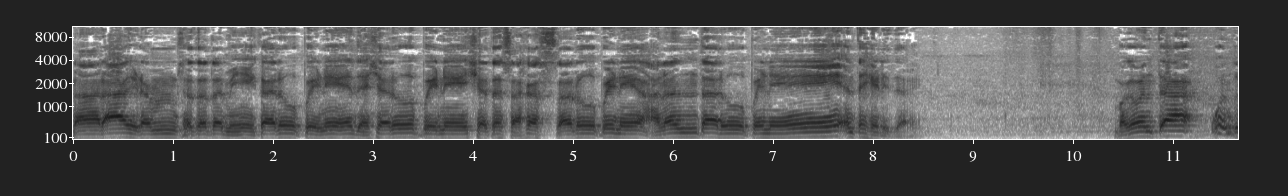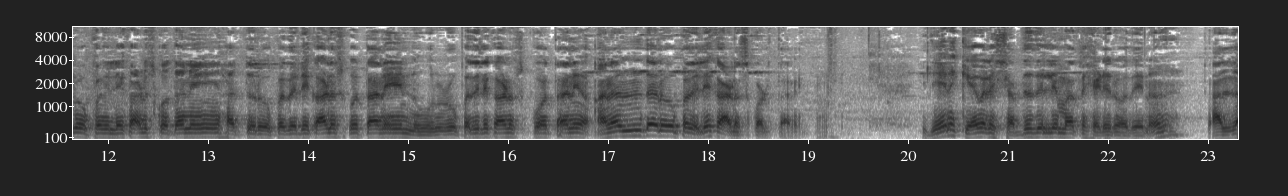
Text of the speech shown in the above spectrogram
ನಾರಾಯಣಂ ಸತತಮೇಕರೂಪಿಣೆ, ದಶರೂಪಿಣೆ ಅನಂತ ರೂಪಿಣೆ ಅಂತ ಹೇಳಿದ್ದಾರೆ. ಭಗವಂತ ಒಂದು ರೂಪದಲ್ಲಿ ಕಾಣಿಸ್ಕೋತಾನೆ, ಹತ್ತು ರೂಪದಲ್ಲಿ ಕಾಣಿಸ್ಕೋತಾನೆ, ನೂರು ರೂಪದಲ್ಲಿ ಕಾಣಿಸ್ಕೋತಾನೆ, ಅನಂತ ರೂಪದಲ್ಲಿ ಕಾಣಿಸ್ಕೊಳ್ತಾನೆ. ಇದೇನು ಕೇವಲ ಶಬ್ದದಲ್ಲಿ ಮಾತ್ರ ಹೇಳಿರೋದೇನು? ಅಲ್ಲ,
